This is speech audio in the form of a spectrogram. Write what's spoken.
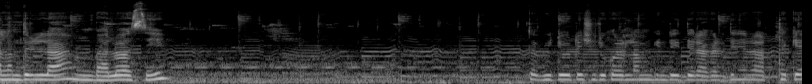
আলহামদুলিল্লাহ ভালো আছি। তো ভিডিওটি শুরু করলাম কিন্তু ঈদের আগের দিনের রাত থেকে।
